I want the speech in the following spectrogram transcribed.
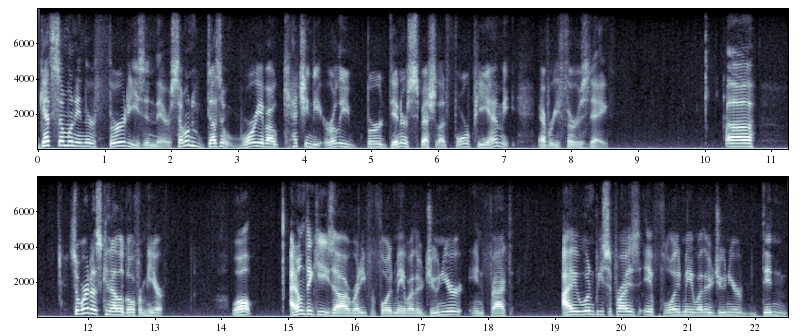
Get someone in their 30s in there, someone who doesn't worry about catching the early bird dinner special at 4 p.m. every Thursday. Uh, so where does Canelo go from here? Well, I don't think he's uh, ready for Floyd Mayweather Jr. In fact, I wouldn't be surprised if Floyd Mayweather Jr. didn't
